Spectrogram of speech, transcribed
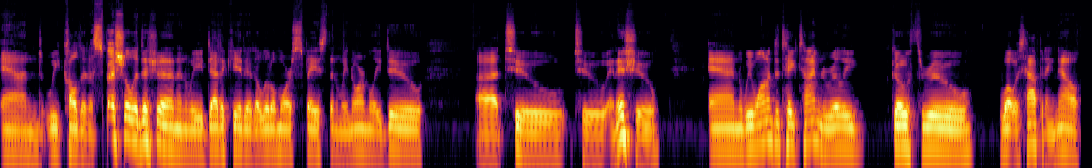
And we called it a special edition, and we dedicated a little more space than we normally do uh, to to an issue. And we wanted to take time to really go through what was happening. Now,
